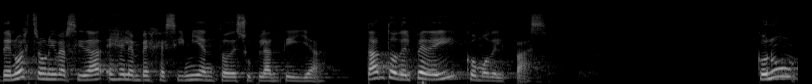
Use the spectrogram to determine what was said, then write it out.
de nuestra universidad es el envejecimiento de su plantilla, tanto del PDI como del PAS. Con un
